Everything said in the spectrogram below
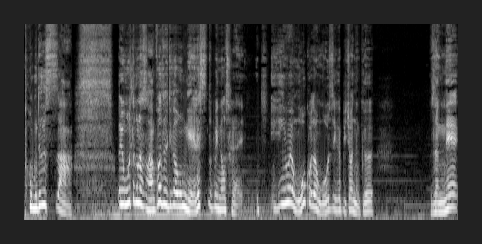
痛头死啊！哎呦，我蹲辣床高头，这个我眼泪水都被弄出来，因为我觉得我是一个比较能够忍耐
